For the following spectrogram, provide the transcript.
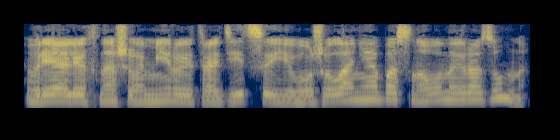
в реалиях нашего мира и традиции, его желание обосновано и разумно.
